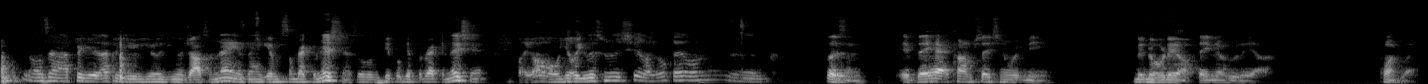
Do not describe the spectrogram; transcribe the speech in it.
You know what I'm saying? I figured, I figured you you gonna drop some names, man, give them some recognition, so when people get the recognition. Like, oh, yo, you listen to this shit? Like, okay, well, Listen, if they had conversation with me, They know who they are. they know who they are. Point blank.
